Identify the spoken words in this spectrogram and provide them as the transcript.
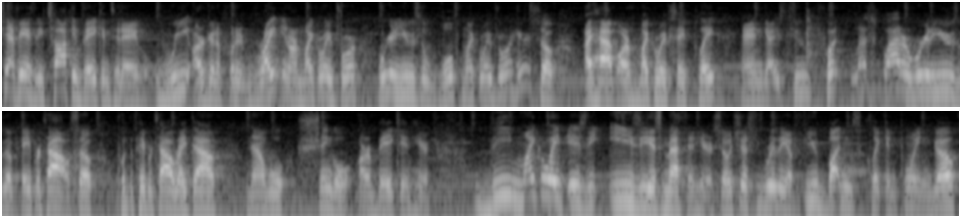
Chef Anthony talking bacon today. We are gonna put it right in our microwave drawer. We're gonna use the Wolf microwave drawer here. So I have our microwave safe plate. And guys, to put less splatter, we're gonna use the paper towel. So put the paper towel right down. Now we'll shingle our bacon here. The microwave is the easiest method here. So it's just really a few buttons, click and point and go.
